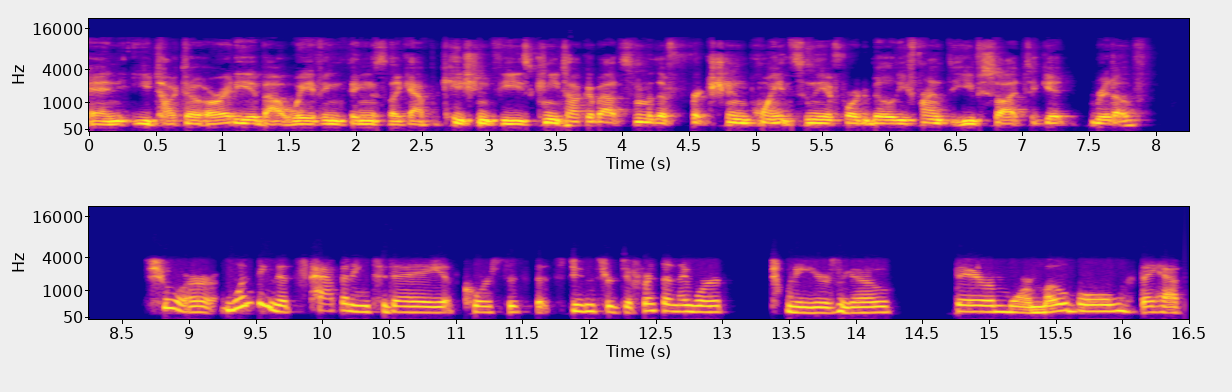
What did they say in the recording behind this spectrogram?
And you talked already about waiving things like application fees. Can you talk about some of the friction points in the affordability front that you've sought to get rid of? Sure. One thing that's happening today, of course, is that students are different than they were 20 years ago. They're more mobile. They have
